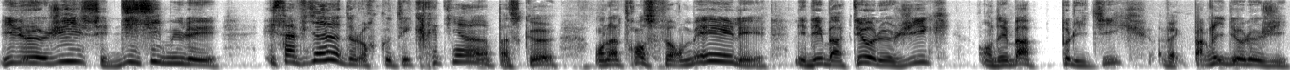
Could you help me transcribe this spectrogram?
L'idéologie, c'est dissimuler. Et ça vient de leur côté chrétien, parce que on a transformé les, débats théologiques en débats politiques avec, par l'idéologie.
